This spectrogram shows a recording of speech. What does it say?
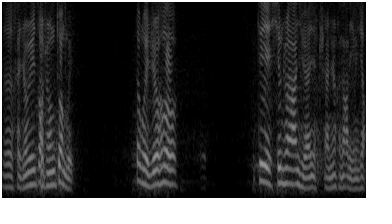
呃很容易造成断轨。断轨之后，对行车安全产生很大的影响。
